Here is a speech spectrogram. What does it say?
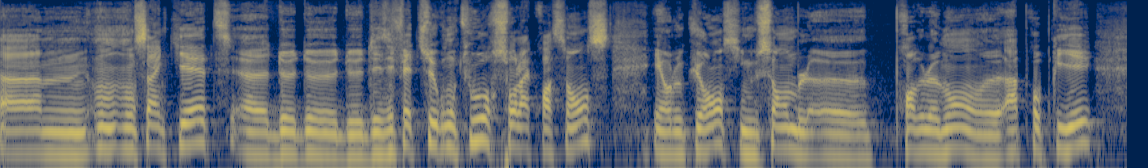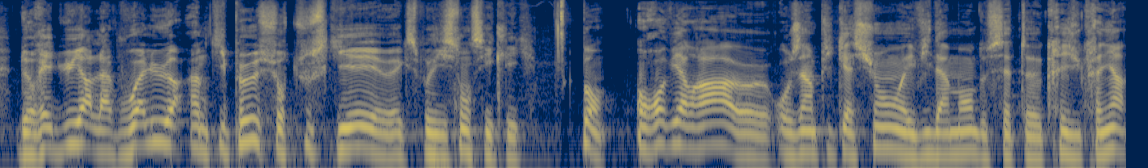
on, s'inquiète de, des effets de second tour sur la croissance. Et en l'occurrence, il nous semble probablement approprié de réduire la voilure un petit peu sur tout ce qui est exposition cyclique. On reviendra euh, aux implications évidemment de cette euh, crise ukrainienne,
